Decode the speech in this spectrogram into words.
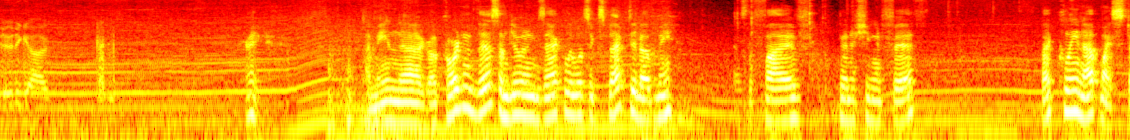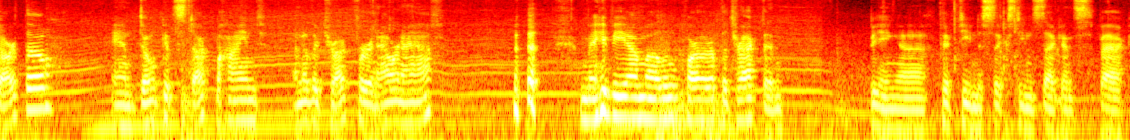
Two to go. Great. I mean, uh, according to this, I'm doing exactly what's expected of me. As the five finishing in fifth. If I clean up my start, though, and don't get stuck behind another truck for an hour and a half. Maybe I'm a little farther up the track than being uh, 15 to 16 seconds back.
